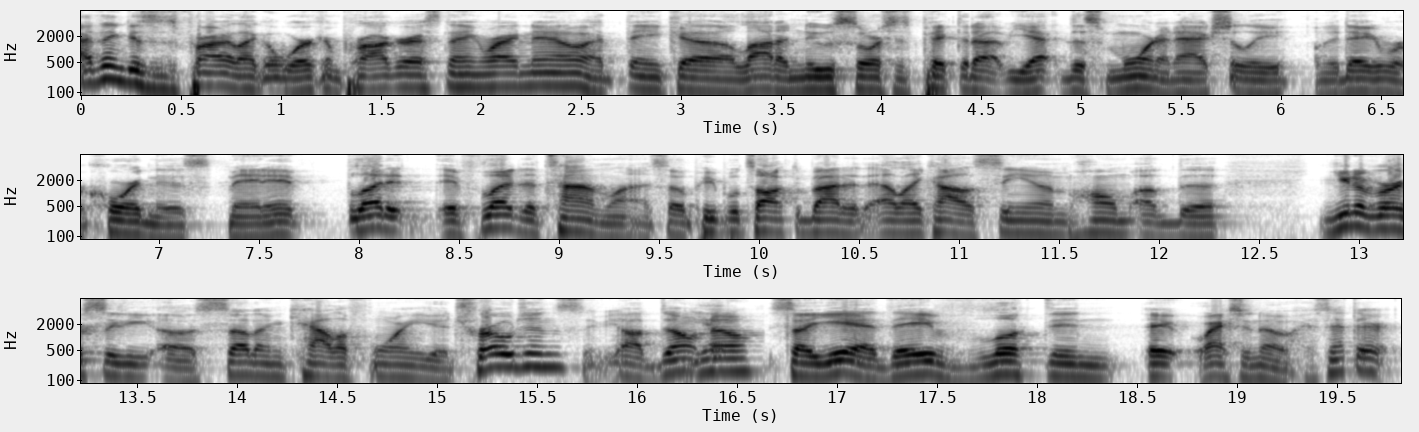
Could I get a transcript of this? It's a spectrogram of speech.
I think this is probably like a work in progress thing right now. I think uh, a lot of news sources picked it up yet this morning, actually, on the day of recording this. Man, it flooded it flooded the timeline. So people talked about it at LA Coliseum, home of the University of Southern California Trojans. If y'all don't yep. know, so yeah, they've looked in. They, well, actually, no, is that their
